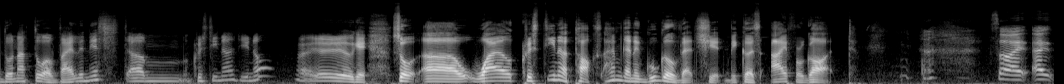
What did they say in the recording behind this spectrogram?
Donato a violinist, um, Christina? Do you know? Okay, so uh, while Christina talks, I'm gonna Google that shit because I forgot. So I, I,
